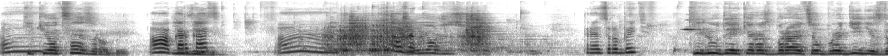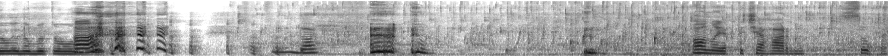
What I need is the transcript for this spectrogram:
Да? Тільки оце зроби. А, І каркас. він. А, може, Ну, його ж треба зробити. Ті люди, які розбираються в бродіні, здали на металолом. Ну, да. О, ну як тече гарно. Супер.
